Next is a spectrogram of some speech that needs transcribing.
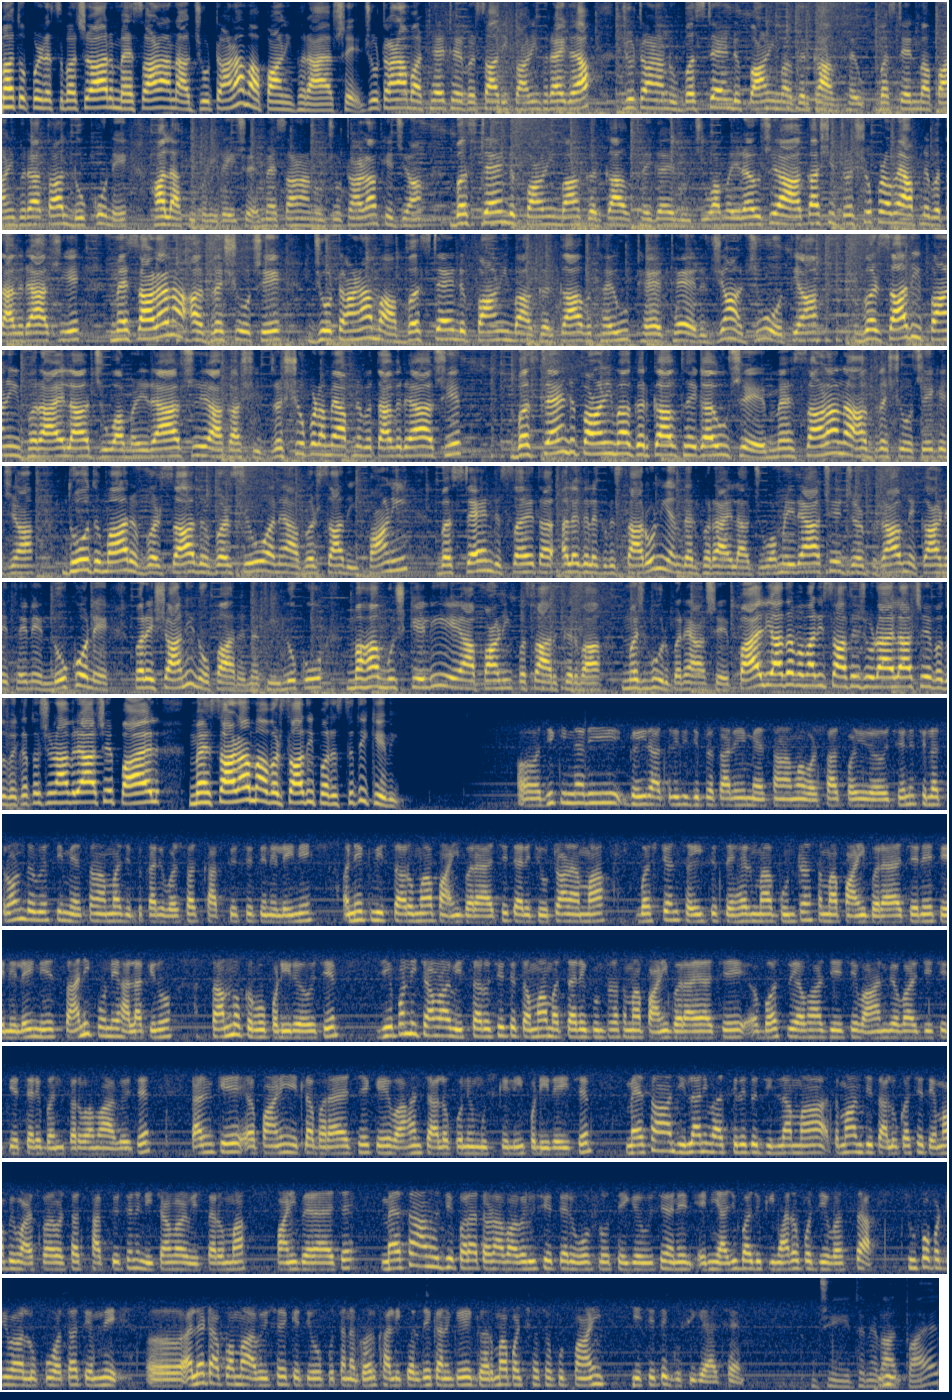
મહત્વપૂર્ણ સમાચાર મહેસાણાના જોટાણામાં પાણી ભરાયા છે. જોટાણામાં ઠેર ઠેર વરસાદી પાણી ભરાઈ ગયા. જોટાણાનું બસ સ્ટેન્ડ પાણીમાં ગરકાવ થયું. બસ સ્ટેન્ડમાં પાણી ભરાતા લોકોને હાલાકી પડી રહી છે. મહેસાણાનું જોટાણા કે જ્યાં બસ સ્ટેન્ડ પાણીમાં ગરકાવ થઈ ગયેલું જોવા મળી રહ્યું છે. આ આકાશી દ્રશ્યો પણ અમે આપને બતાવી રહ્યા છીએ. મહેસાણાના આ દ્રશ્યો છે. જોટાણામાં બસ સ્ટેન્ડ પાણીમાં ગરકાવ થયું. ઠેર ઠેર જ્યાં જુઓ ત્યાં વરસાદી પાણી ભરાયેલા જોવા મળી રહ્યા છે આકાશી દ્રશ્યો પણ અમે આપને બતાવી રહ્યા છીએ. બસ સ્ટેન્ડ પાણીમાં ગરકાવ થઈ ગયું છે. મહેસાણાના આ દ્રશ્યો છે કે જ્યાં ધોધમાર વરસાદ વરસ્યો અને આ વરસાદી પાણી બસ સ્ટેન્ડ સહિત અલગ અલગ વિસ્તારોની અંદર ભરાયેલા જોવા મળી રહ્યા છે. જળભરાવને કારણે થઈને લોકોને પરેશાનીનો પાર નથી. લોકો મહા મુશ્કેલીએ આ પાણી પસાર કરવા મજબૂર બન્યા છે. પાયલ યાદવ અમારી સાથે જોડાયેલા છે. વધુ વિગતો જણાવી રહ્યા છે. પાયલ, મહેસાણામાં વરસાદી પરિસ્થિતિ કેવી? જી કિન્નરી ગઈ રાત્રેથી જે પ્રકારે મહેસાણામાં વરસાદ પડી રહ્યો છે અને છેલ્લા ત્રણ દિવસથી મહેસાણામાં જે પ્રકારે વરસાદ ખાબક્યો છે તેને લઈને અનેક વિસ્તારોમાં પાણી ભરાયા છે. ત્યારે જોટાણામાં બસ સ્ટેન્ડ સહિત શહેરમાં ઘૂંટણસમાં પાણી ભરાયા છે અને તેને લઈને સ્થાનિકોને હાલાકીનો સામનો કરવો પડી રહ્યો છે. જે પણ નીચાણવાળા વિસ્તારો છે તે તમામ અત્યારે ઘૂંટણસમાં પાણી ભરાયા છે. બસ વ્યવહાર જે છે, વાહન વ્યવહાર જે છે તે અત્યારે બંધ કરવામાં આવ્યો છે. કારણ કે પાણી એટલા ભરાયા છે કે વાહન ચાલકોને મુશ્કેલી પડી રહી છે. મહેસાણા જિલ્લાની વાત કરીએ તો જિલ્લામાં તમામ જે તાલુકા છે તેમાં બી વરસાદ વરસાદ ખાબક્યો છે અને નીચાણવાળા વિસ્તારોમાં પાણી ભરાયા છે. મહેસાણાનું જે પરા તળાવ આવેલું છે અત્યારે ઓવરફ્લો થઈ ગયું છે અને એની આજુબાજુ કિનારો પર જે વસતા ઝૂંપડપટ્ટીવાળા લોકો હતા તેમને એલર્ટ આપવામાં આવ્યું છે કે તેઓ પોતાના ઘર ખાલી કરી દે કારણ કે ઘરમાં પણ છ છ ફૂટ પાણી જે છે તે ઘૂસી ગયા છે. જી, ધન્યવાદ પાયલ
